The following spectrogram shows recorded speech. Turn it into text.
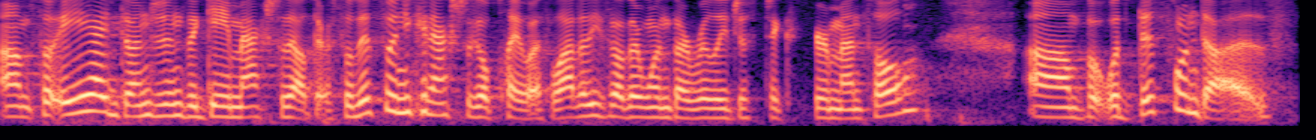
Um, so AI Dungeon's is a game actually out there. So this one you can actually go play with. A lot of these other ones are really just experimental. Um, but what this one does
